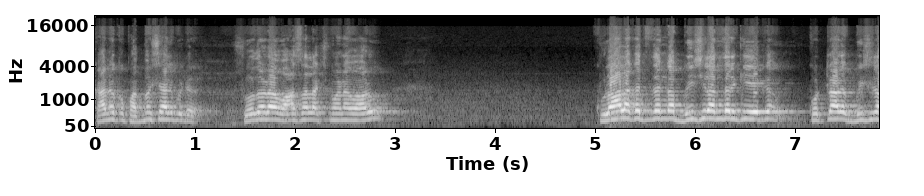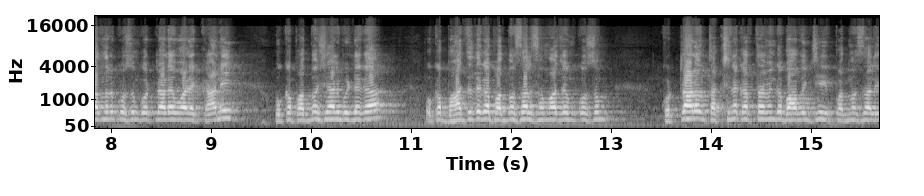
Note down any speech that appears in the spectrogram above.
కానీ ఒక పద్మశాలి బిడ్డ సోదరుడ వాసలక్ష్మణ వారు కులాలకు అతీతంగా బీసీలందరికీ ఏక కొట్లాడే బీసీలందరి కోసం కొట్లాడేవాడే. కానీ ఒక పద్మశాలి బిడ్డగా ఒక బాధ్యతగా పద్మశాలి సమాజం కోసం కొట్లాడడం తక్షణ కర్తవ్యంగా భావించి పద్మశాలి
